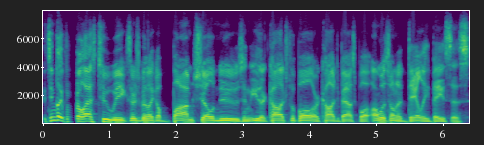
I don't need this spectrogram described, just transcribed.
it seems like for the last two weeks, there's been like a bombshell news in either college football or college basketball, almost on a daily basis.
